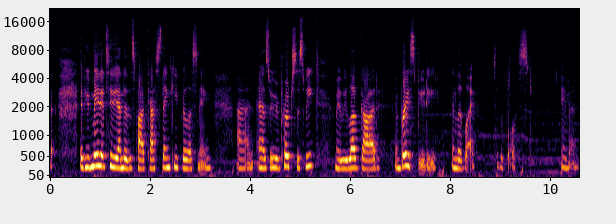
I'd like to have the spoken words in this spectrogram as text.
if you've made it to the end of this podcast, thank you for listening. And as we approach this week, may we love God, embrace beauty, and live life to the fullest. Amen.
